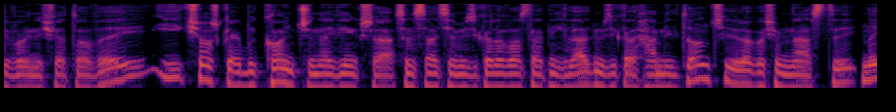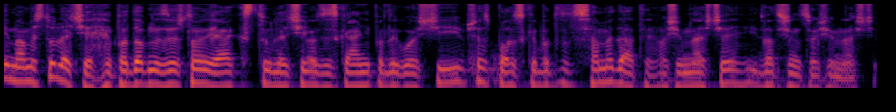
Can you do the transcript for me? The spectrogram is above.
I wojny światowej i książka jakby kończy największa sensacja musicalowa ostatnich lat, musical Hamilton, czyli rok 18. No i mamy stulecie. Podobne zresztą jak stulecie odzyskania niepodległości przez Polskę, bo to te same daty, 18 i 2018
